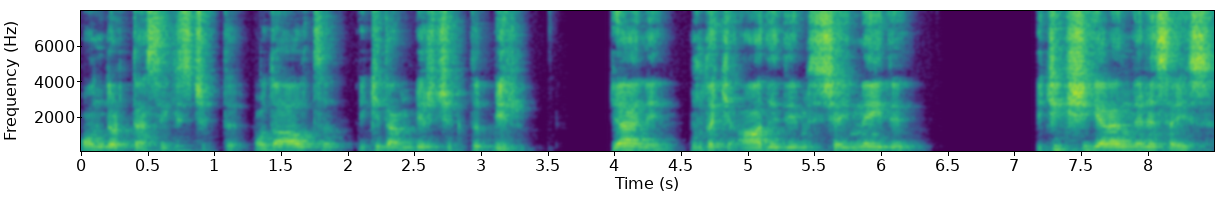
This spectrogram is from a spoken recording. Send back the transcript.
14'ten 8 çıktı. O da 6. 2'den 1 çıktı 1. Yani buradaki A dediğimiz şey neydi? 2 kişi gelenlerin sayısı.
